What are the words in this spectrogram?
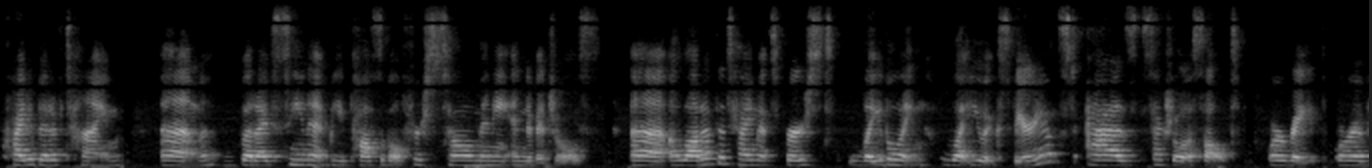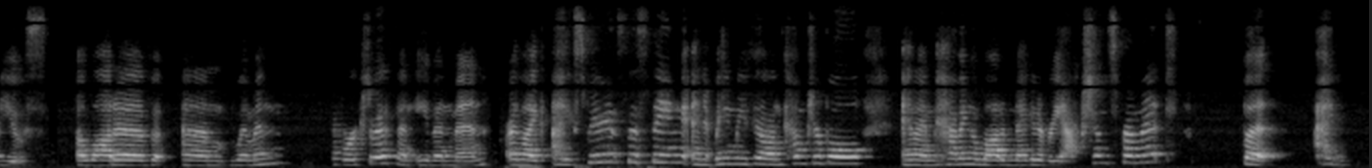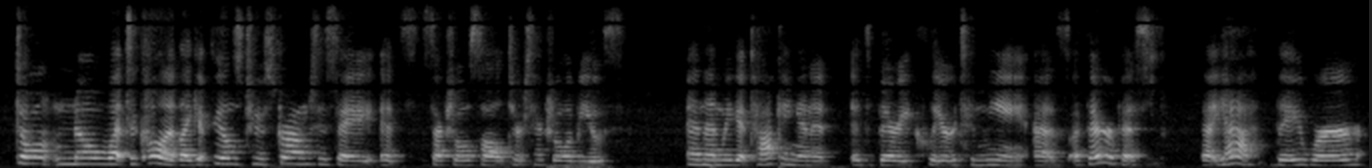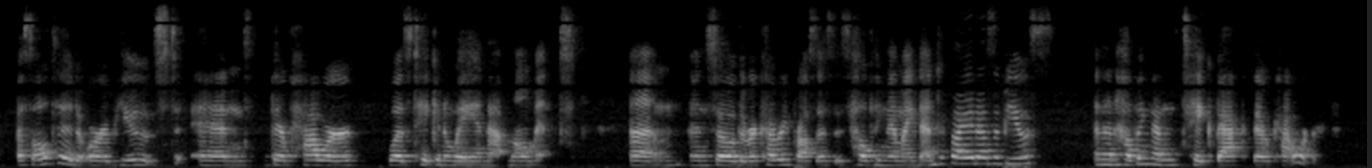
quite a bit of time, um, but I've seen it be possible for so many individuals. Uh, a lot of the time, it's first labeling what you experienced as sexual assault or rape or abuse. A lot of um, women I've worked with, and even men, are like, I experienced this thing and it made me feel uncomfortable, and I'm having a lot of negative reactions from it. But I don't know what to call it. Like it feels too strong to say it's sexual assault or sexual abuse. And then we get talking and it it's very clear to me as a therapist that yeah, they were assaulted or abused and their power was taken away in that moment. Um, and so the recovery process is helping them identify it as abuse and then helping them take back their power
